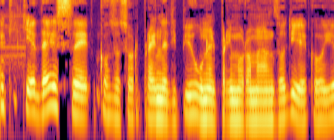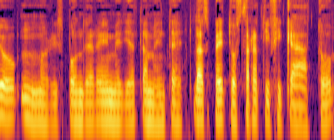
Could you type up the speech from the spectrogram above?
E chi chiedesse cosa sorprende di più nel primo romanzo di Eco, io mm, risponderei immediatamente l'aspetto stratificato.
